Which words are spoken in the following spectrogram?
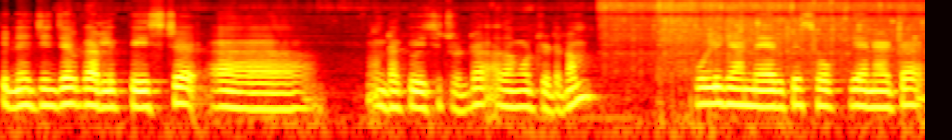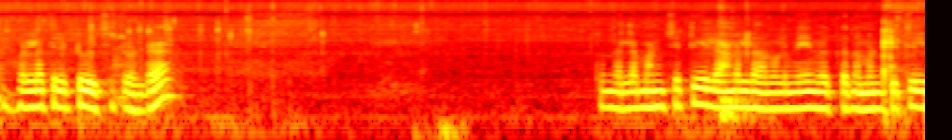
പിന്നെ ജിഞ്ചർ ഗാർലിക് പേസ്റ്റ് ഉണ്ടാക്കി വെച്ചിട്ടുണ്ട്. അതങ്ങോട്ട് ഇടണം. പുള്ളി ഞാൻ നേരത്തെ സോക്ക് ചെയ്യാനായിട്ട് വെള്ളത്തിലിട്ട് വെച്ചിട്ടുണ്ട്. ഇപ്പം നല്ല മൺചട്ടിയിലാണല്ലോ നമ്മൾ മീൻ വെക്കുന്നത്. മൺചട്ടിയിൽ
